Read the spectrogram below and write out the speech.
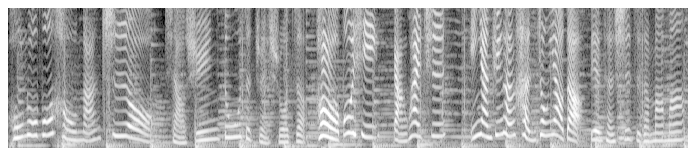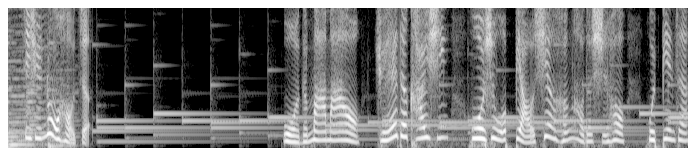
红萝卜好难吃哦！”小薰嘟着嘴说着：“哦，不行，赶快吃，营养均衡很重要的。”变成狮子的妈妈继续怒吼着：“我的妈妈哦，觉得开心或是我表现很好的时候。”会变成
